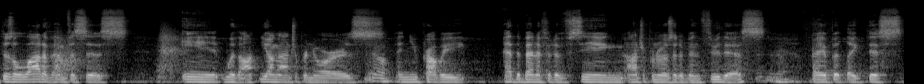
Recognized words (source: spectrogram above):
There's a lot of emphasis in with on- young entrepreneurs, Yeah. and you probably had the benefit of seeing entrepreneurs that have been through this, right? But like this.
